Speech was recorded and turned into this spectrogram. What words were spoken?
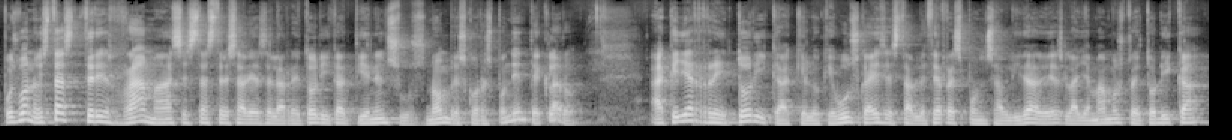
Pues bueno, estas tres ramas, estas tres áreas de la retórica tienen sus nombres correspondientes, claro. Aquella retórica que lo que busca es establecer responsabilidades la llamamos retórica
